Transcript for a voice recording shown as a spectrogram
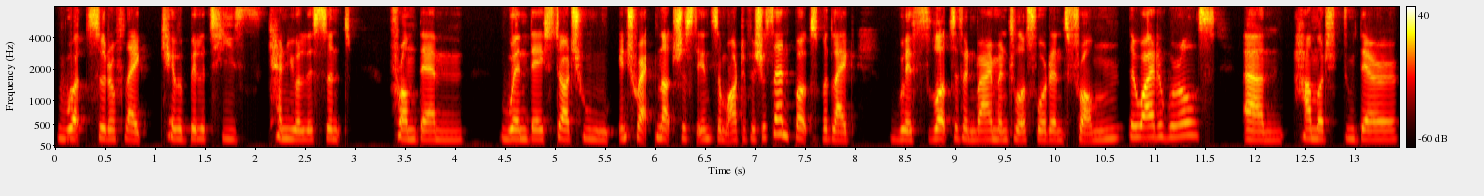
What sort of like capabilities can you elicit from them when they start to interact not just in some artificial sandbox, but like with lots of environmental affordance from the wider world. Um, how much do their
